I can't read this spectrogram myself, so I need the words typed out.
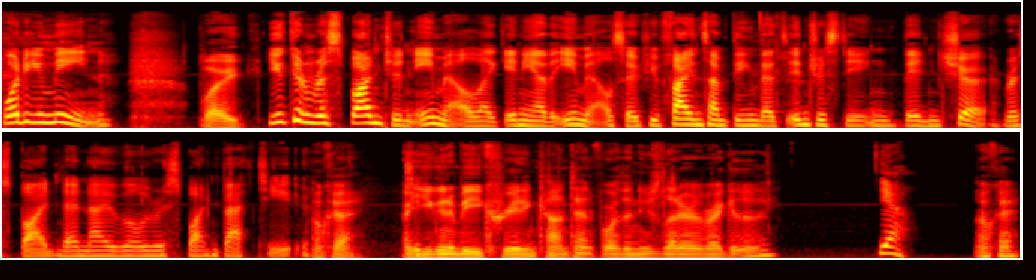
what do you mean? Like, You can respond to an email like any other email. So if you find something that's interesting, then sure, respond and I will respond back to you. okay. Are you going to be creating content for the newsletter regularly? Yeah. Okay.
